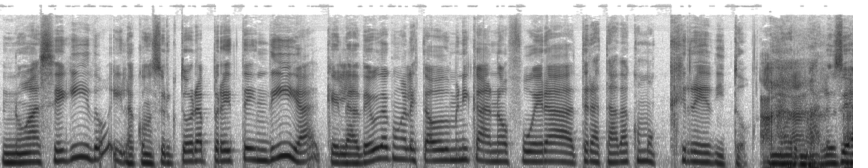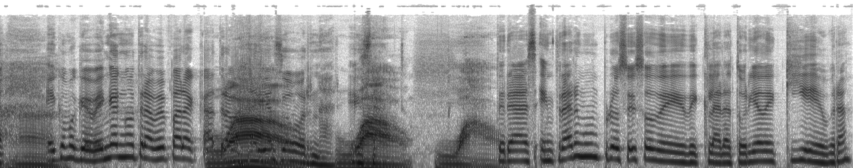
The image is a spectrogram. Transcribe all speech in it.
no ha seguido y la constructora pretendía que la deuda con el Estado Dominicano fuera tratada como crédito Ajá, normal. O sea, ajá. es como que vengan otra vez para acá a trabajar y a sobornar. Exacto. Wow, wow. Tras entrar en un proceso de declaratoria de quiebra,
